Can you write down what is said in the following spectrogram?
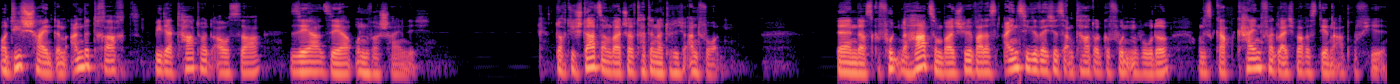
Und dies scheint im Anbetracht, wie der Tatort aussah, sehr, sehr unwahrscheinlich. Doch die Staatsanwaltschaft hatte natürlich Antworten. Denn das gefundene Haar zum Beispiel war das einzige, welches am Tatort gefunden wurde und es gab kein vergleichbares DNA-Profil.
